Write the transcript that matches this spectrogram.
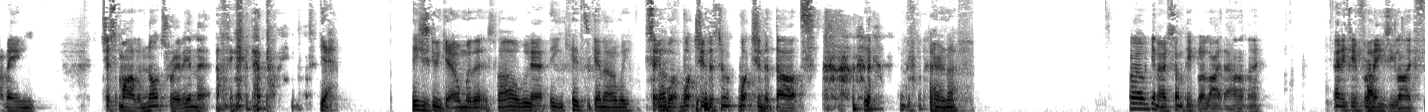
I mean, just smile and nods, really, isn't it? I think at that point. Yeah. He's just going to get on with it. It's like, oh, we're Yeah. eating kids again, aren't we? So, watching the watching the darts. Fair enough. well, you know, some people are like that, aren't they? Anything for an easy life.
